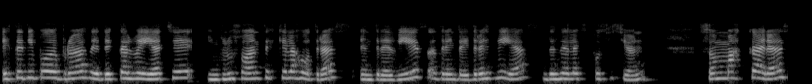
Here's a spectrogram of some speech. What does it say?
este tipo de pruebas detecta el VIH incluso antes que las otras, entre 10 a 33 días desde la exposición. Son más caras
